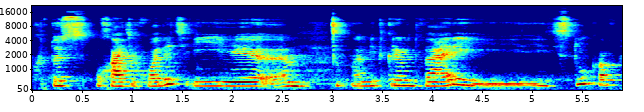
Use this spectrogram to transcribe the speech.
хтось по хаті ходить і ем, відкрив двері і стукав.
